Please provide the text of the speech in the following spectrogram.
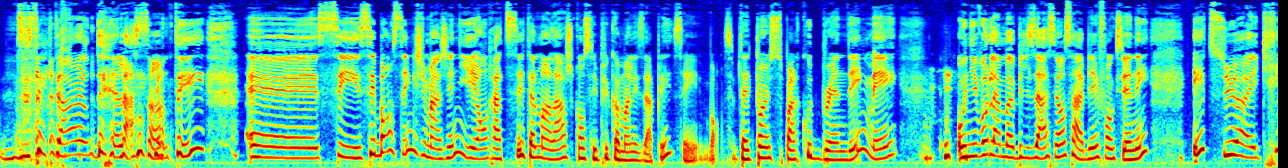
du secteur de la santé. Euh, c'est c'est bon signe, j'imagine. Ils ont ratissé tellement large qu'on sait plus comment les appeler. C'est bon, c'est peut-être pas un super coup de branding, mais au niveau de la mobilisation, ça a bien fonctionné. Et tu as écrit,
